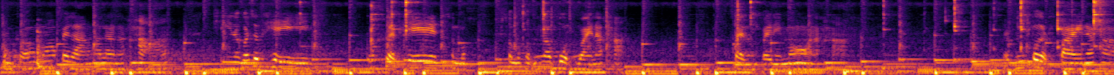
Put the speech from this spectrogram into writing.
ผมก็เอาหม้อไปล้างมาแล้วนะคะ ทีนี้เราก็จะเทมะเขือเทศส่วนผสมส่วนผสมที่เราบดไว้นะคะ ใส่ลงไปในหม้อนะคะอย่าเพิ่งเปิดไฟนะคะ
